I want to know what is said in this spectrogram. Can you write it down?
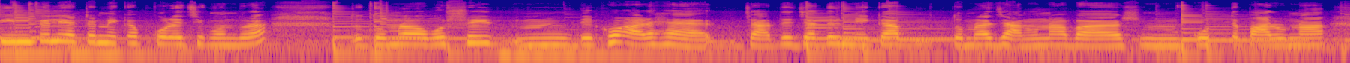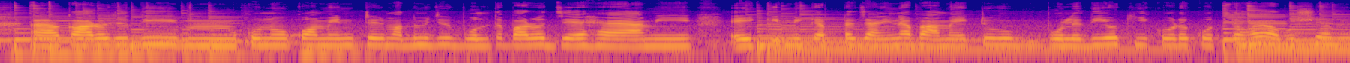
সিম্পলি একটা মেকআপ করেছি বন্ধুরা। তো তোমরা অবশ্যই দেখো। আর হ্যাঁ যাদের যাদের মেকআপ তোমরা জানো না বা করতে পারো না কারও যদি কোনো কমেন্টের মাধ্যমে যদি বলতে পারো যে হ্যাঁ আমি এই মেকআপটা জানি না বা আমি একটু বলে দিও কি করে করতে হয়, অবশ্যই আমি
